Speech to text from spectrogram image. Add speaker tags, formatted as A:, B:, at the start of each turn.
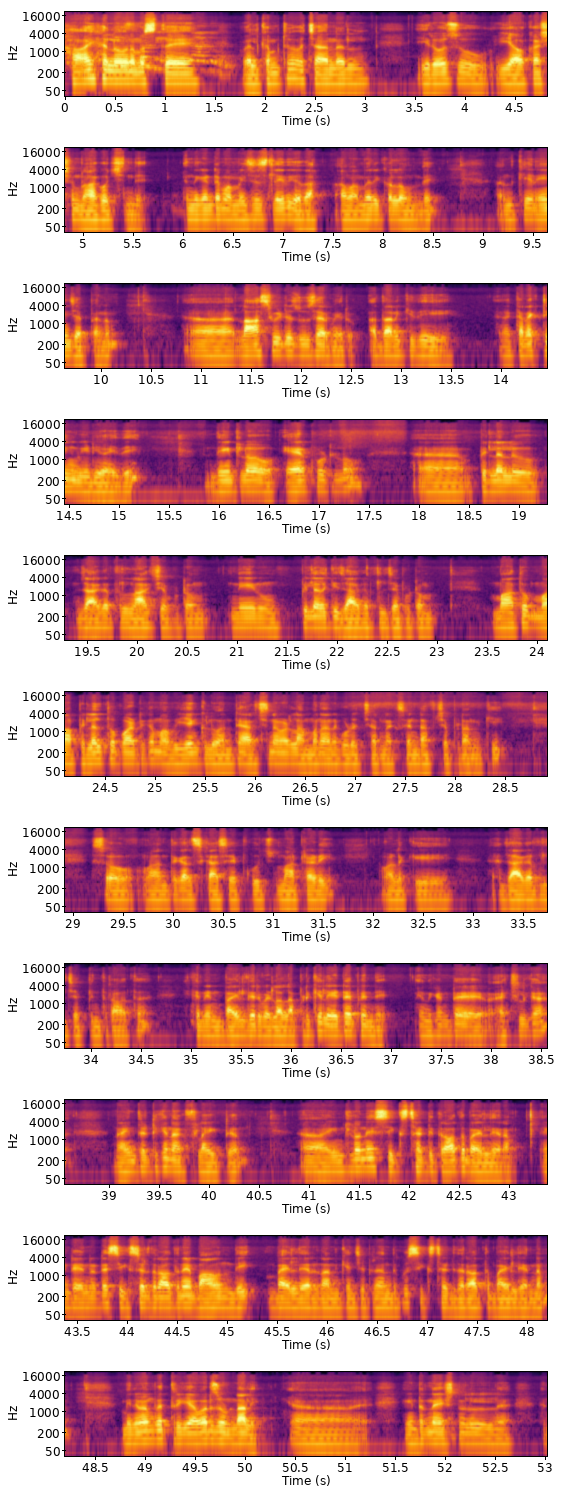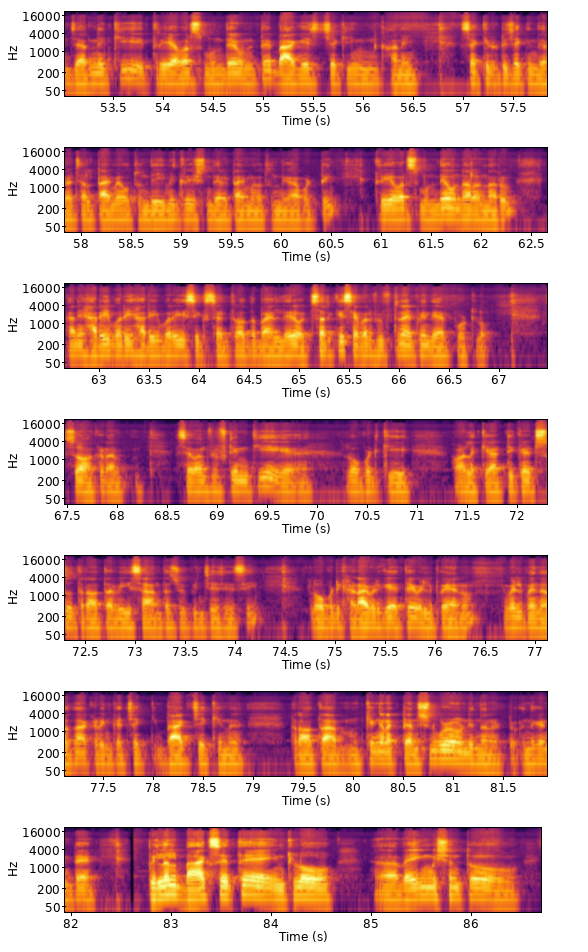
A: Hi hello నమస్తే. Welcome to our channel ఈరోజు ఈ అవకాశం నాకు వచ్చింది. ఎందుకంటే మా మిస్సెస్ లేదు కదా ఆమె అమెరికాలో ఉంది. అందుకే నేను చెప్పాను. లాస్ట్ వీడియో చూశారు మీరు. దానికి ఇది కనెక్టింగ్ వీడియో ఇది. దీంట్లో ఎయిర్పోర్ట్లో పిల్లలు జాగ్రత్తలు నాకు చెప్పటం నేను పిల్లలకి జాగ్రత్తలు చెప్పటం మాతో మా పిల్లలతో పాటుగా మా వియ్యంకులు అంటే అర్చన వాళ్ళ అమ్మ నాన్న కూడా వచ్చారు నాకు సెండ్ ఆఫ్ చెప్పడానికి. సో వాళ్ళంతా కలిసి కాసేపు కూర్చు మాట్లాడి వాళ్ళకి జాగ్రత్తలు చెప్పిన తర్వాత ఇక నేను బయలుదేరి వెళ్ళాలి. అప్పటికే లేట్ అయిపోయింది. ఎందుకంటే యాక్చువల్గా నైన్ థర్టీకి నాకు ఫ్లైట్. ఇంట్లోనే సిక్స్ థర్టీ తర్వాత బయలుదేరాం. అంటే ఏంటంటే సిక్స్ థర్టీ తర్వాతనే బాగుంది బయలుదేరడానికి అని చెప్పినందుకు సిక్స్ థర్టీ తర్వాత బయలుదేరినాం. మినిమంగా త్రీ అవర్స్ ఉండాలి. ఇంటర్నేషనల్ జర్నీకి త్రీ అవర్స్ ముందే ఉంటే బ్యాగేజ్ చెకింగ్ కానీ సెక్యూరిటీ చెకింగ్ దగ్గర చాలా టైం అవుతుంది ఇమిగ్రేషన్ దగ్గర టైం అవుతుంది కాబట్టి త్రీ అవర్స్ ముందే ఉండాలన్నారు. కానీ hurry burry hurry burry six thirty తర్వాత బయలుదేరి వచ్చేసరికి సెవెన్ ఫిఫ్టీన్ అయిపోయింది ఎయిర్పోర్ట్లో సో అక్కడ సెవెన్ ఫిఫ్టీన్కి లోపలికి వాళ్ళకి ఆ టికెట్స్ తర్వాత వీసా అంతా చూపించేసేసి లోపలికి హడావిడిగా అయితే వెళ్ళిపోయాను. వెళ్ళిపోయిన తర్వాత అక్కడ ఇంకా చెక్ బ్యాగ్ చెక్ ఇన్ తర్వాత ముఖ్యంగా నాకు టెన్షన్ కూడా ఉండింది అన్నట్టు. ఎందుకంటే పిల్లల బ్యాగ్స్ అయితే ఇంట్లో వెయింగ్ మిషన్తో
